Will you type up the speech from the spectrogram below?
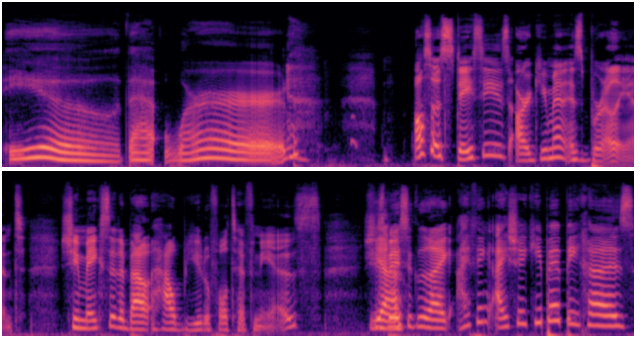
ew that word Also, Stacy's argument is brilliant. She makes it about how beautiful Tiffany is. She's Yeah. basically like, I think I should keep it because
